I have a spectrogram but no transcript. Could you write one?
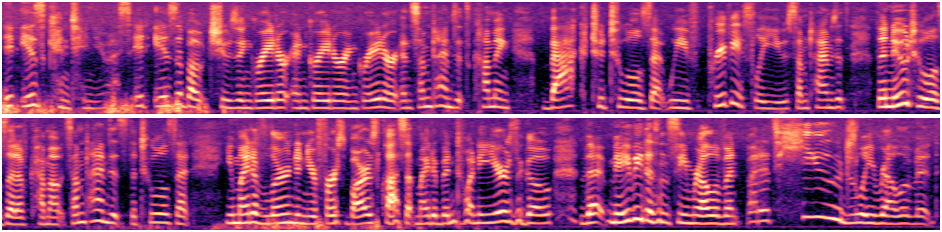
it is continuous. It is about choosing greater and greater and greater. And sometimes it's coming back to tools that we've previously used. Sometimes it's the new tools that have come out. Sometimes it's the tools that you might have learned in your first bars class that might have been 20 years ago that maybe doesn't seem relevant, but it's hugely relevant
